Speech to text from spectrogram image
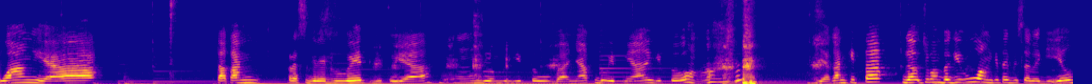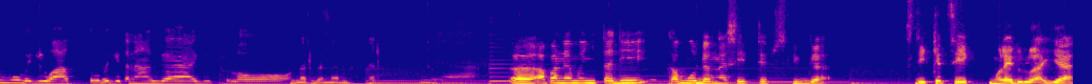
uang ya kita kan fresh graduate gitu ya. Mm, belum begitu banyak duitnya gitu. Ya kan kita nggak cuma bagi uang kita bisa bagi ilmu bagi waktu bagi tenaga gitu loh. Benar-benar benar. ya. Eh, apa namanya tadi kamu udah ngasih tips juga sedikit sih mulai dulu aja.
